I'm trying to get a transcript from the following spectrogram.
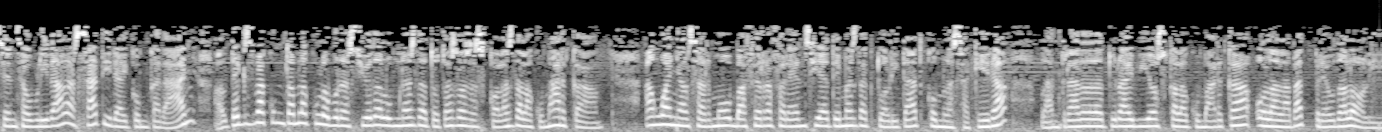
sense oblidar la sàtira i com cada any, el text va comptar amb la col·laboració d'alumnes de totes les escoles de la comarca. Enguany el sermó va fer referència a temes d'actualitat com la sequera, l'entrada de Torà i Biosca a la comarca o l'elevat preu de l'oli.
